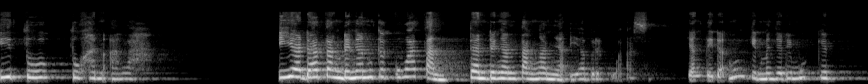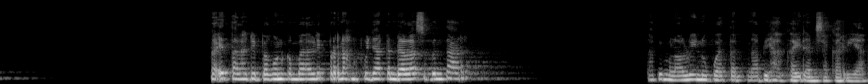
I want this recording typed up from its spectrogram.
itu Tuhan Allah ia datang dengan kekuatan dan dengan tangannya ia berkuasa. Yang tidak mungkin menjadi mungkin. Bait telah dibangun kembali, pernah punya kendala sebentar. Tapi melalui nubuatan Nabi Hagai dan Sakaria,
